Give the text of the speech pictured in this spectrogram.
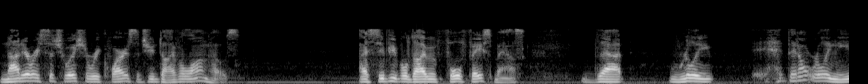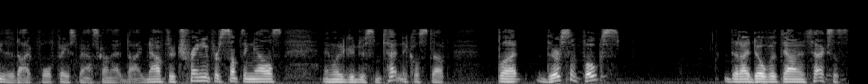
Not every situation requires that you dive a long hose. I see people dive in full face mask that really they don't really need to dive full face mask on that dive. Now, if they're training for something else and want to go do some technical stuff, but there's some folks that I dove with down in Texas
